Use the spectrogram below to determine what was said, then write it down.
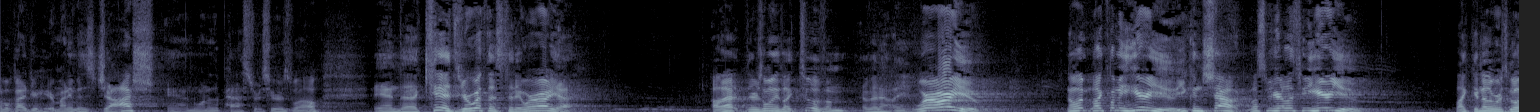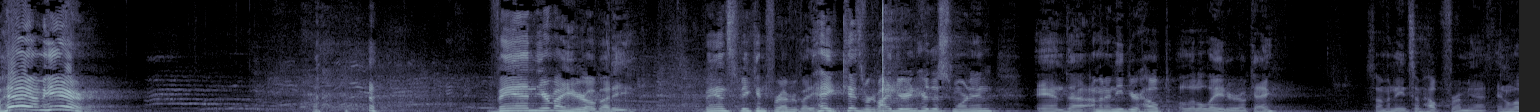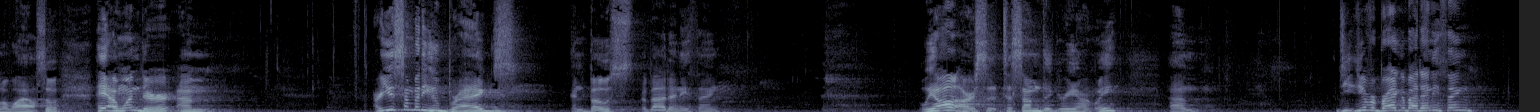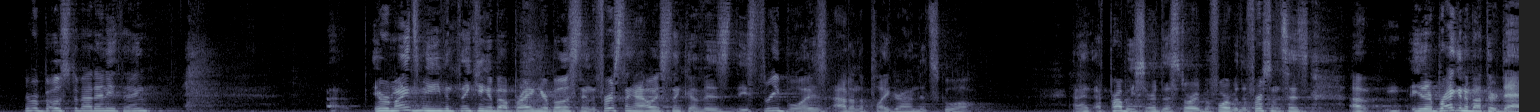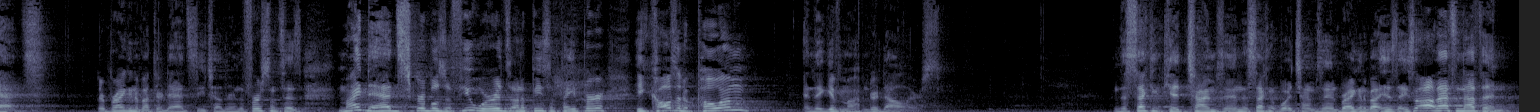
Bible. Glad you're here. My name is Josh, and one of the pastors here as well. And uh, kids, you're with us today. Where are you? Oh, that, there's only like two of them, evidently. Where are you? No, let, like, let me hear you. You can shout. Let's me hear. Let's me hear you. Like, in other words, go, "Hey, I'm here." Van, you're my hero, buddy. Van speaking for everybody. Hey, kids, we're glad you're in here this morning, and uh, I'm going to need your help a little later, okay? So I'm going to need some help from you in a little while. So, hey, I wonder um, are you somebody who brags and boasts about anything? We all are to some degree, aren't we? Um, do you ever brag about anything? You ever boast about anything? Uh, it reminds me, even thinking about bragging or boasting, the first thing I always think of is these three boys out on the playground at school. And I've probably shared this story before, but the first one says uh, they're bragging about their dads. They're bragging about their dads to each other. And the first one says, My dad scribbles a few words on a piece of paper, he calls it a poem, and they give him $100. And the second kid chimes in, the second boy chimes in, bragging about his day. Says, Oh, that's nothing.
